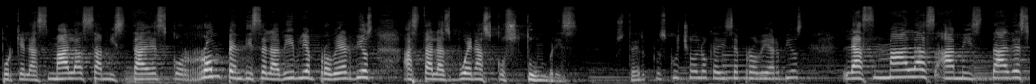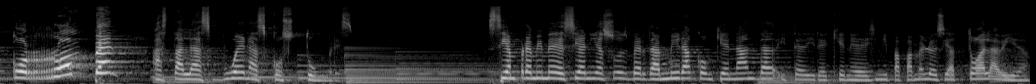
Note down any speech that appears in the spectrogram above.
porque las malas amistades corrompen, dice la Biblia en Proverbios, hasta las buenas costumbres. ¿Usted escuchó lo que dice Proverbios? Las malas amistades corrompen hasta las buenas costumbres. Siempre a mí me decían, y eso es verdad, mira con quién anda y te diré quién es. Mi papá me lo decía toda la vida.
